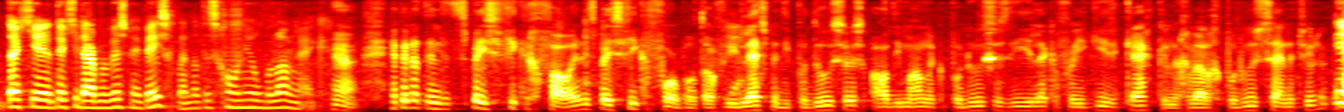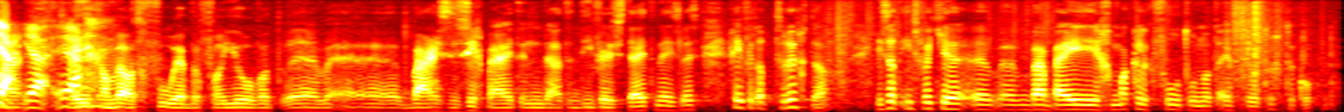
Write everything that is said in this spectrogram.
dat je, dat je daar bewust mee bezig bent. Dat is gewoon heel belangrijk. Ja. Heb je dat in dit specifieke geval, in dit specifieke voorbeeld over die les met die producers, al die mannelijke producers die je lekker voor je kiezen krijgt, kunnen geweldige producers zijn natuurlijk. Ja, maar, ja, ja. En je kan wel het gevoel hebben van, joh, wat, uh, uh, waar is de zichtbaarheid en inderdaad de diversiteit in deze les? Geef je dat terug dan? Is dat iets wat je, waarbij je je gemakkelijk voelt om dat eventueel terug te koppelen?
